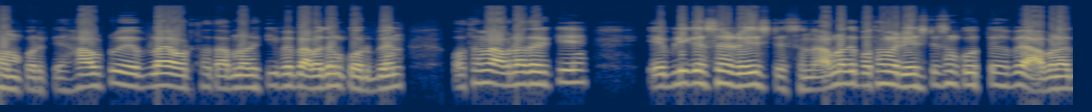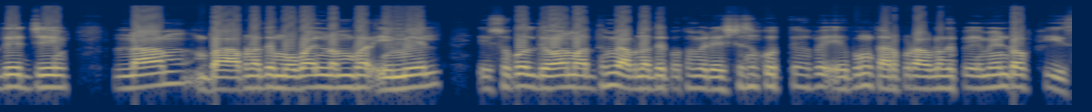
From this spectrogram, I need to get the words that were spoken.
সম্পর্কে। হাউ টু অ্যাপ্লাই অর্থাৎ আপনারা কীভাবে আবেদন করবেন। প্রথমে আপনাদেরকে অ্যাপ্লিকেশন রেজিস্ট্রেশন আপনাদের প্রথমে রেজিস্ট্রেশন করতে হবে আপনাদের যে নাম বা আপনাদের মোবাইল নাম্বার ইমেল এই সকল দেওয়ার মাধ্যমে আপনাদের প্রথমে রেজিস্ট্রেশন করতে হবে এবং তারপর আপনাদের পেমেন্ট অফ ফিস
